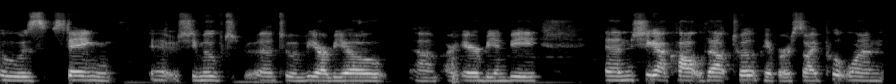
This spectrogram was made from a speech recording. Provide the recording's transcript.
who was staying, uh, she moved uh, to a VRBO um, or Airbnb, and she got caught without toilet paper. So I put one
